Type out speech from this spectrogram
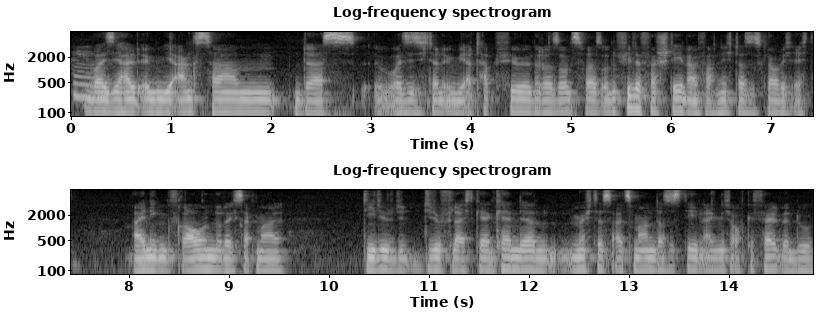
mhm. weil sie halt irgendwie Angst haben, dass, weil sie sich dann irgendwie ertappt fühlen oder sonst was und viele verstehen einfach nicht, dass es, glaube ich, echt einigen Frauen oder ich sag mal, die du, die, die du vielleicht gern kennenlernen möchtest als Mann, dass es denen eigentlich auch gefällt, wenn du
